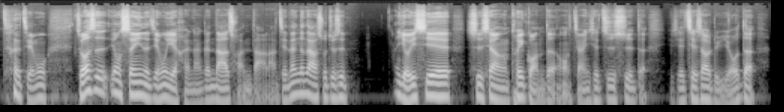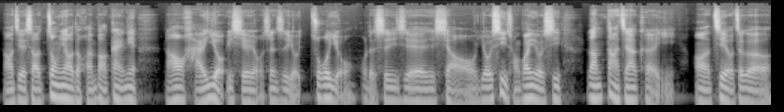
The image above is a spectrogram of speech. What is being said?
这个节目主要是用声音的节目，也很难跟大家传达啦。简单跟大家说，就是有一些是像推广的哦，讲一些知识的，有些介绍旅游的，然后介绍重要的环保概念，然后还有一些有甚至有桌游或者是一些小游戏、闯关游戏，让大家可以哦借有这个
